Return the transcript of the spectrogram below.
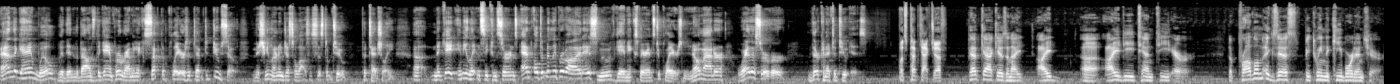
and the game will, within the bounds of the game programming, accept the player's attempt to do so. Machine learning just allows the system to, potentially, uh, negate any latency concerns and ultimately provide a smooth gaming experience to players, no matter where the server they're connected to is. What's PEBKAC, Jeff? PEBKAC is an I, I, uh, ID10T error. The problem exists between the keyboard and chair.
